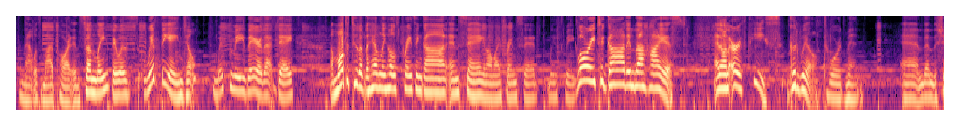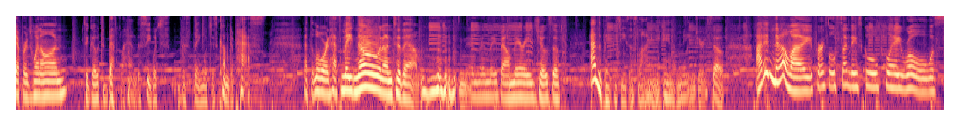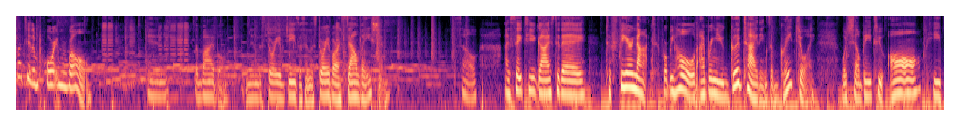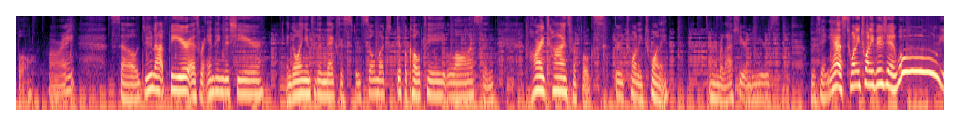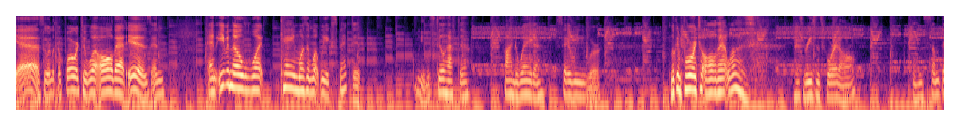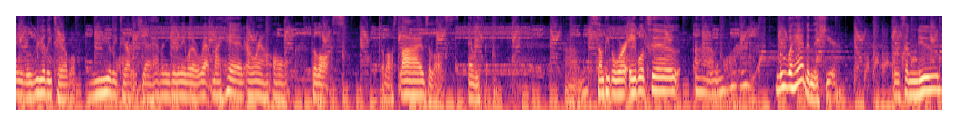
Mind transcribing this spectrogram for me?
And that was my part. And suddenly there was with the angel, with me there that day, a multitude of the heavenly host praising God and saying, and all my friends said with me, Glory to God in the highest and on earth peace, goodwill toward men. And then the shepherds went on to go to Bethlehem to see which this thing which has come to pass that the Lord hath made known unto them. and then they found Mary, Joseph, and the baby Jesus lying in a manger. So I didn't know my first little Sunday school play role was such an important role in the Bible and in the story of Jesus and the story of our salvation. So I say to you guys today to fear not, for behold, I bring you good tidings of great joy, which shall be to all people. All right. So do not fear as we're ending this year and going into the next. There's been so much difficulty, loss, and hard times for folks through 2020. I remember last year, New Year's, we are saying, yes, 2020 vision. Woo! Yes, we're looking forward to what all that is. And and even though what came wasn't what we expected, we would still have to find a way to say we were looking forward to all that was. There's reasons for it all. And some things were really terrible, really terrible year. I haven't even been able to wrap my head around all the loss. The lost lives, the lost everything. Um, some people were able to um, move ahead in this year. There were some new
